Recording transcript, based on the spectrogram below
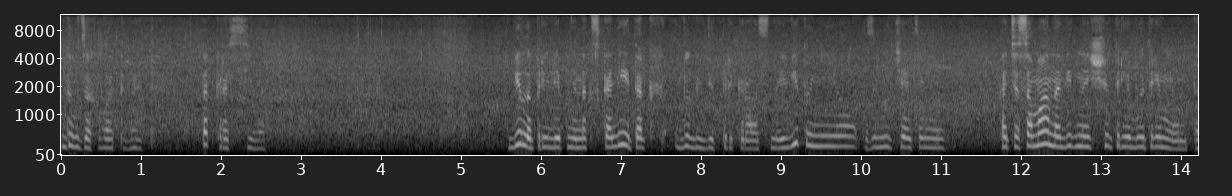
Дух захватывает. Так красиво. Вилла прилеплена к скале и так выглядит прекрасно. И вид у нее замечательный. Хотя сама она, видно, еще требует ремонта.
